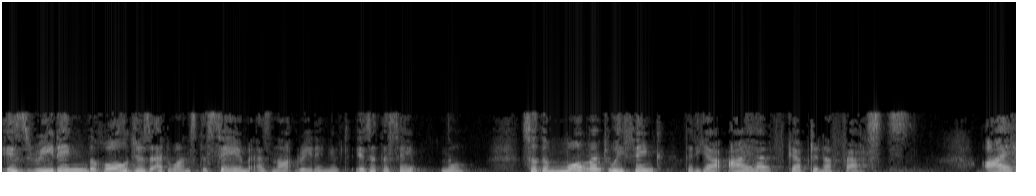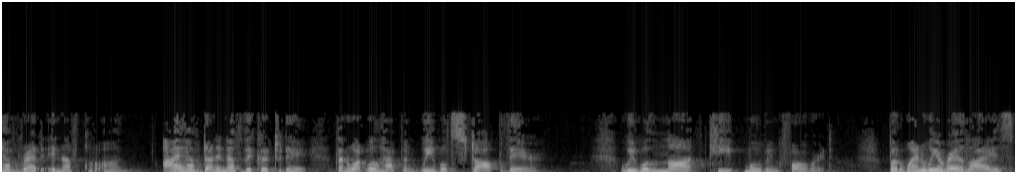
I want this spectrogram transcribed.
Is reading the whole Juz at once the same as not reading it? Is it the same? No. So the moment we think that, yeah, I have kept enough fasts. I have read enough Qur'an. I have done enough dhikr today. Then what will happen? We will stop there. We will not keep moving forward. But when we realize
